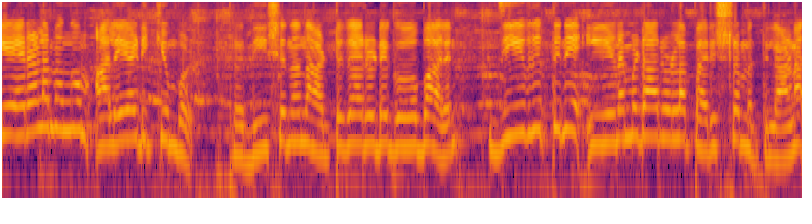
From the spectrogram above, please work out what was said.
കേരളമെങ്ങും അലയടിക്കുമ്പോൾ പ്രതീഷ് എന്ന നാട്ടുകാരുടെ ഗോപാലൻ ജീവിതത്തിന് ഈണമിടാനുള്ള പരിശ്രമത്തിലാണ്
